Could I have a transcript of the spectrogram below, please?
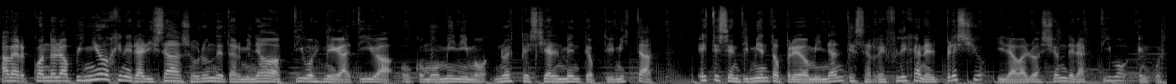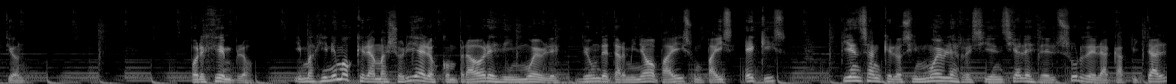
A ver, cuando la opinión generalizada sobre un determinado activo es negativa o como mínimo no especialmente optimista, este sentimiento predominante se refleja en el precio y la evaluación del activo en cuestión. Por ejemplo, Imaginemos que la mayoría de los compradores de inmuebles de un determinado país, un país X, piensan que los inmuebles residenciales del sur de la capital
